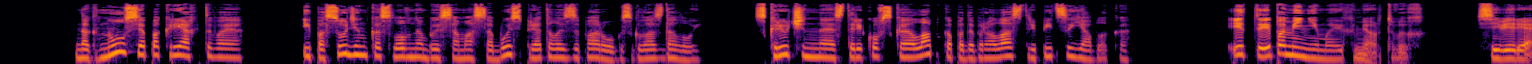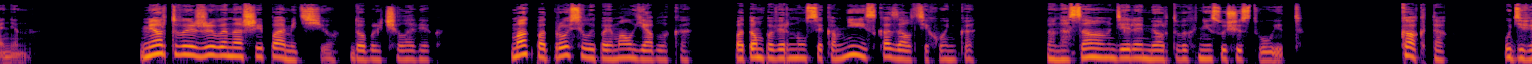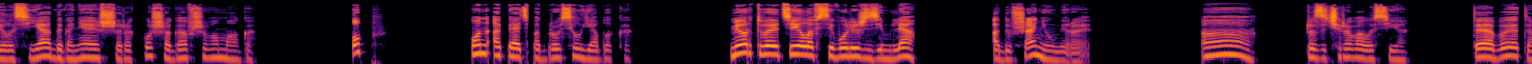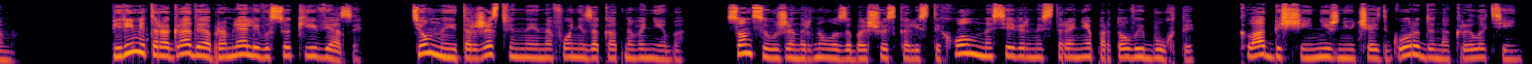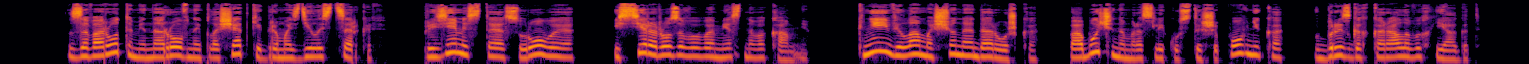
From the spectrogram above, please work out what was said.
Нагнулся, покряхтывая, и посудинка словно бы сама собой спряталась за порог, с глаз долой. Скрюченная стариковская лапка подобрала с тряпицы яблоко. «И ты помяни моих мертвых, северянин». Мертвые живы нашей памятью, добрый человек. Маг подбросил и поймал яблоко. Потом повернулся ко мне и сказал тихонько. «Но на самом деле мертвых не существует». «Как так?» — удивилась я, догоняя широко шагавшего мага. «Оп!» Он опять подбросил яблоко. Мертвое тело всего лишь земля, а душа не умирает. А, -а, -а разочаровалась я. Ты об этом? Периметр ограды обрамляли высокие вязы темные и торжественные на фоне закатного неба. Солнце уже нырнуло за большой скалистый холм на северной стороне портовой бухты. Кладбище и нижнюю часть города накрыла тень. За воротами на ровной площадке громоздилась церковь. Приземистая, суровая, из серо-розового местного камня. К ней вела мощеная дорожка, по обочинам росли кусты шиповника в брызгах коралловых ягод.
